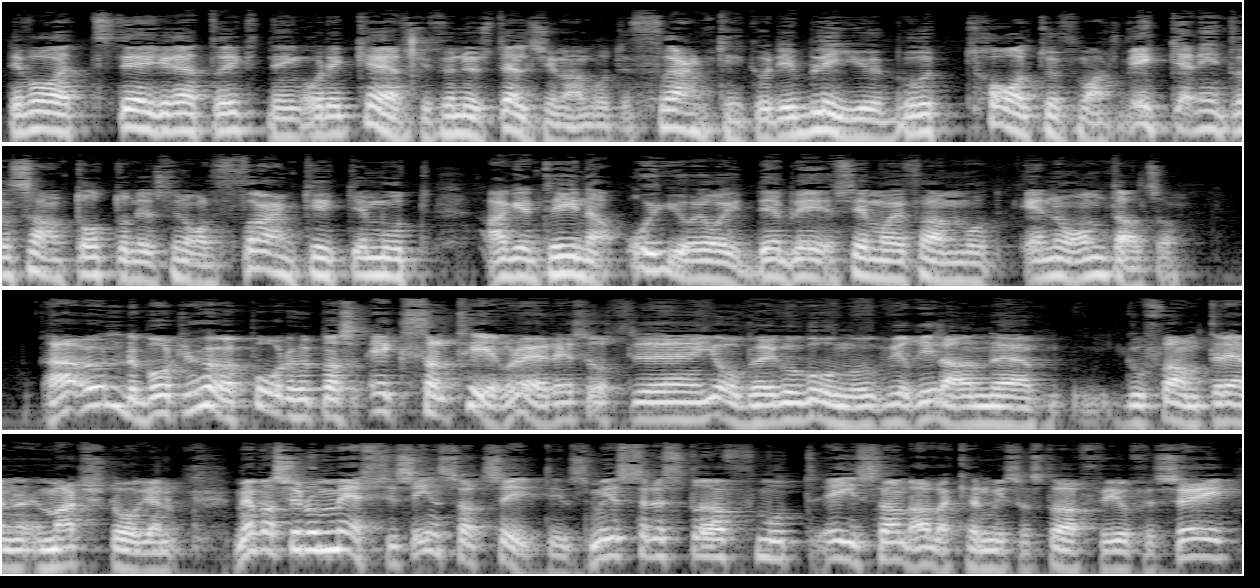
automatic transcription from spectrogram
det var ett steg i rätt riktning och det krävs ju för nu ställs ju man mot Frankrike och det blir ju brutalt tuff match. Vilken intressant åttondelsfinal. Frankrike mot Argentina. Oj oj oj, det blir, ser man ju fram emot enormt alltså. Ja, underbart. Jag hör på dig hur pass exalterad du är. Det är så att eh, jag börjar gå igång och vi redan eh, går fram till den matchdagen. Men vad ser du Messis insats hittills? Missade straff mot Island. Alla kan missa straff i och för sig.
